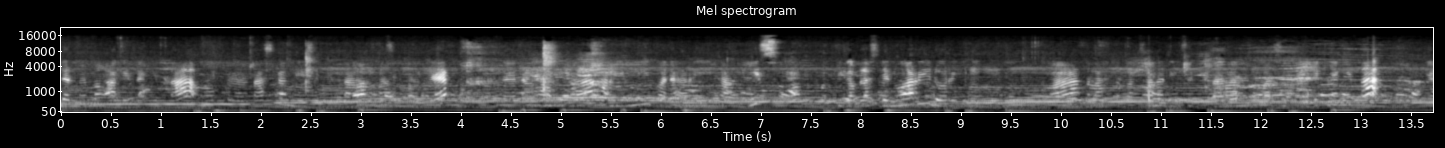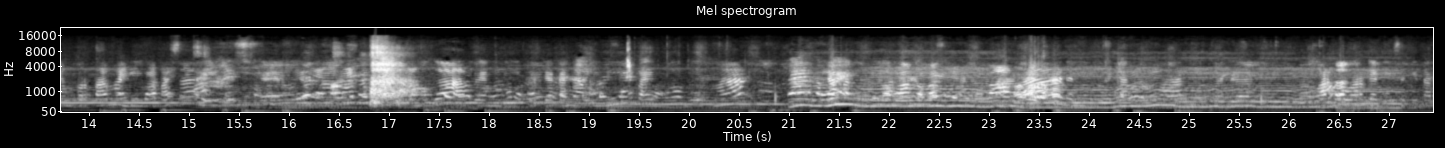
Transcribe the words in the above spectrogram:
dan memang agenda kita memprioritaskan di sekitar masing proyek dan alhamdulillah hari ini pada hari Kamis 13 Januari 2022 telah terlaksana pertama di di Semoga apa yang dikerjakan hari ini Pak Eko, Bu Irma dapat membawa kebahagiaan dan memberikan manfaat kepada warga-warga di sekitar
